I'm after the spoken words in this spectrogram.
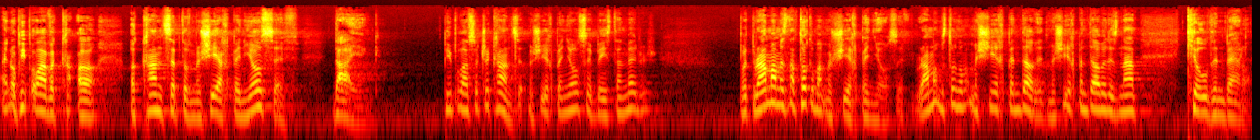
I know people have a, a, uh, a concept of Mashiach ben Yosef dying. People have such a concept, Mashiach ben Yosef, based on Medrash. But Rambam is not talking about Mashiach ben Yosef. Rambam is talking about Mashiach ben David. Mashiach ben David is not killed in battle.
